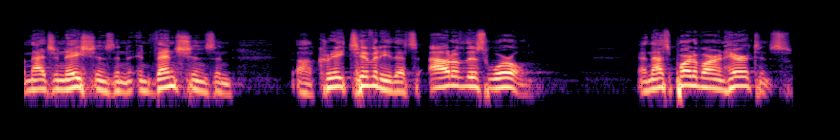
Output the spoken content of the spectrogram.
imaginations and inventions and uh, creativity that's out of this world. And that's part of our inheritance.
